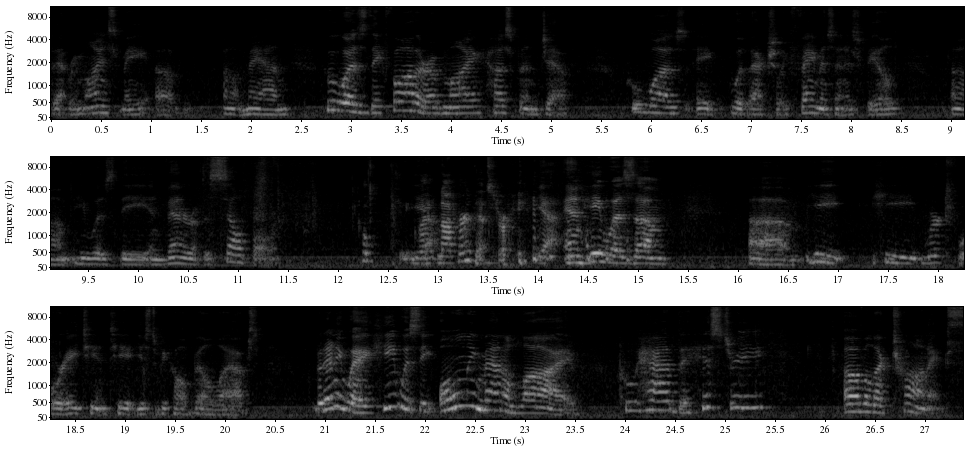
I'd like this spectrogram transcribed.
that reminds me of a man who was the father of my husband Jeff, who was a was actually famous in his field. Um, he was the inventor of the cell phone. Oh, yeah, I've not heard that story. yeah, and he was um, um, he he worked for AT and T. It used to be called Bell Labs, but anyway, he was the only man alive who had the history of electronics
